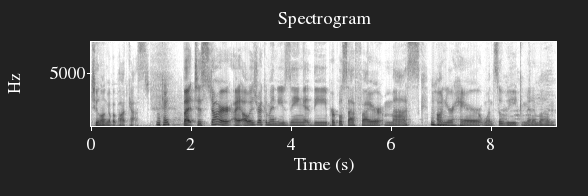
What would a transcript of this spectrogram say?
too long of a podcast. Okay. But to start, I always recommend using the Purple Sapphire mask mm-hmm. on your hair once a week minimum.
